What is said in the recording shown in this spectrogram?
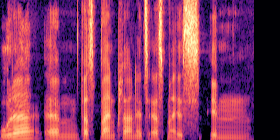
Oder, ähm, was mein Plan jetzt erstmal ist, im,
